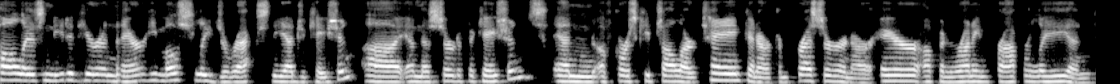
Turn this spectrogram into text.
Paul is needed here and there. He mostly directs the education uh, and the certifications, and of course keeps all our tank and our compressor and our air up and running properly and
